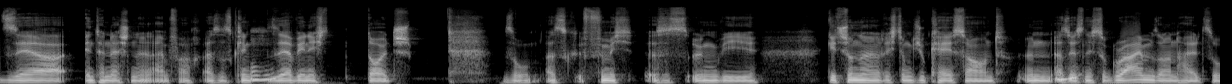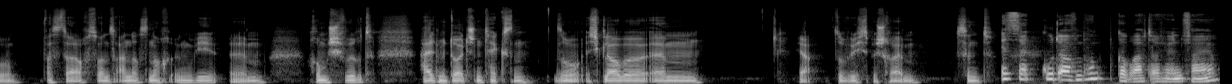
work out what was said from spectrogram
sehr international einfach. Also es klingt mhm. sehr wenig deutsch. So, also für mich ist es irgendwie, geht schon in Richtung UK-Sound. Also mhm. jetzt nicht so Grime, sondern halt so, was da auch sonst anderes noch irgendwie ähm, rumschwirrt, halt mit deutschen Texten. So, ich glaube, ähm, ja, so würde ich es beschreiben. Sind ist ja gut auf den Punkt gebracht, auf jeden Fall.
